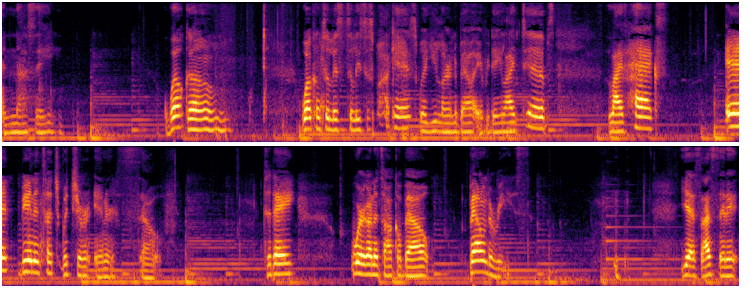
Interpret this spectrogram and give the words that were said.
and I say, welcome. Welcome to Listen to Lisa's podcast, where you learn about everyday life tips, life hacks, and being in touch with your inner self. Today, we're going to talk about boundaries. yes, I said it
